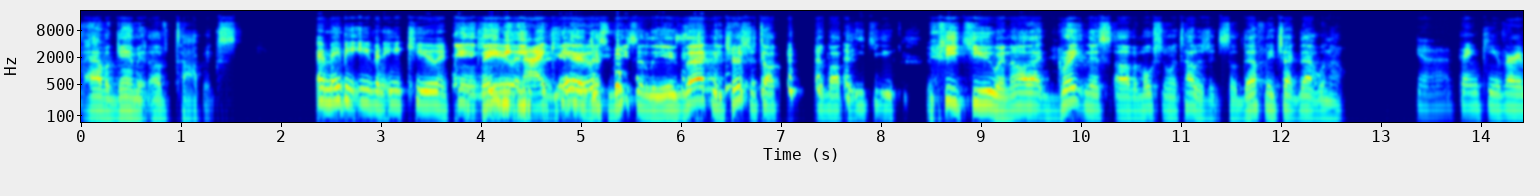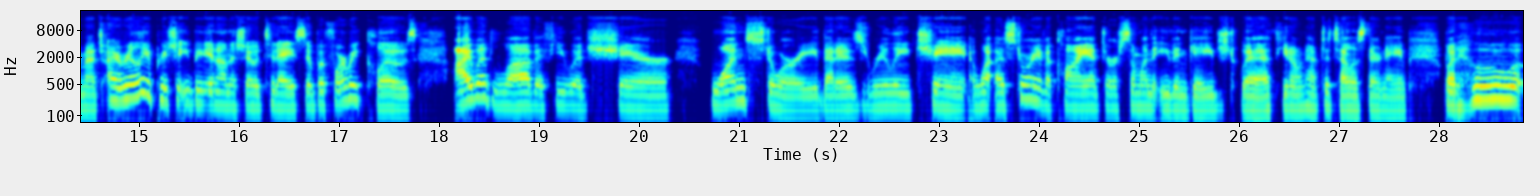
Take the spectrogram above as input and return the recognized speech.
have a gamut of topics. And maybe even EQ and PQ and, maybe and EQ, IQ. Yeah, just recently, exactly. Trisha talked about the EQ and PQ and all that greatness of emotional intelligence. So definitely check that one out. Yeah, thank you very much. I really appreciate you being on the show today. So before we close, I would love if you would share one story that is really changed a story of a client or someone that you've engaged with. You don't have to tell us their name, but who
